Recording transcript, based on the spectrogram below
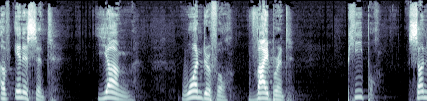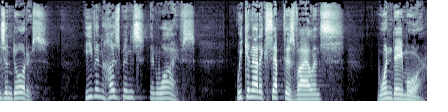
of innocent, young, wonderful, vibrant people, sons and daughters, even husbands and wives. We cannot accept this violence one day more.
